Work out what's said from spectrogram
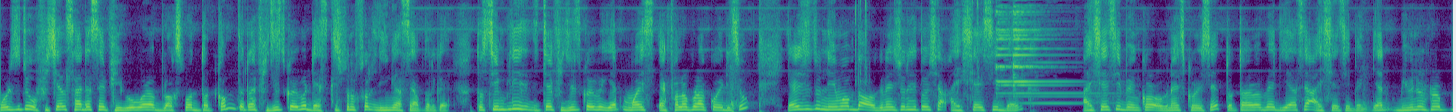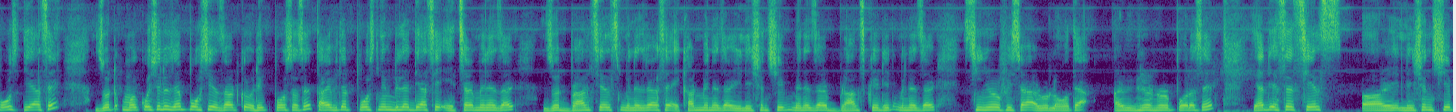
মোৰ যিটো অফিচিয়েল চাইট আছে ভিগো Bora blog spot dot com তাতে ভিজিট কৰিব ডেছক্ৰিপশ্যনত লিংক আছে আপোনালোকে। তো চিম্পলি যেতিয়া ভিজিট কৰিব ইয়াত মই এফালৰ পৰা কৈ দিছোঁ। ইয়াৰ যিটো নেম অফ দ্য অৰ্গেনাইজেশ্যন সেইটো হৈছে I C I C bank I C I C বেংকৰ অৰ্গেনাইজ কৰিছে তো তাৰ বাবে দিয়া আছে I C I C bank ইয়াত বিভিন্ন ধৰণৰ পষ্ট দিয়া আছে য'ত মই কৈছিলোঁ যে পঁচিছ হাজাৰতকৈ অধিক পষ্ট আছে। তাৰে ভিতৰত পষ্ট নেমবিলাক দিয়া আছে এইচ আৰ মেনেজাৰ য'ত ব্ৰাঞ্চ চেলছ মেনেজাৰ আছে account manager relationship manager branch credit manager senior officer আৰু লগতে আৰু বিভিন্ন ধৰণৰ পদ আছে। ইয়াত আছে চেলছ ৰিলেশ্যনশ্বিপ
